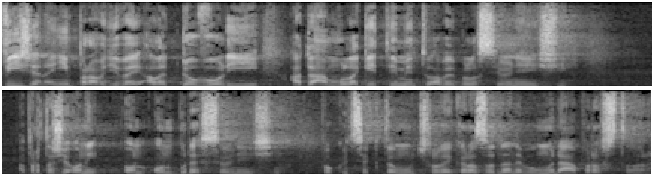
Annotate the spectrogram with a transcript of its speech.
Ví, že není pravdivý, ale dovolí a dá mu legitimitu, aby byl silnější. A protože on, on, on bude silnější, pokud se k tomu člověk rozhodne nebo mu dá prostor.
